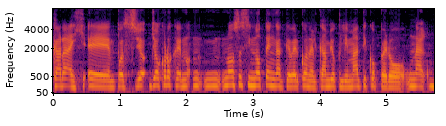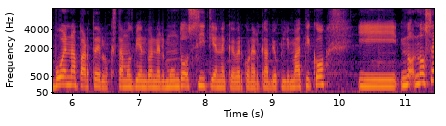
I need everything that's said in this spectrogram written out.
Caray, eh, pues yo, creo que no, sé si no tenga que ver con el cambio climático, pero una buena parte de lo que estamos viendo en el mundo sí tiene que ver con el cambio climático. Y no, no sé,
